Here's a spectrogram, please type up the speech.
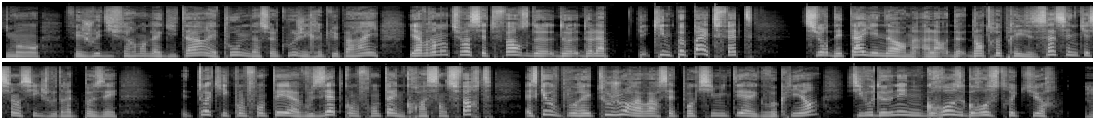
qui m'ont fait jouer différemment de la guitare et poum, d'un seul coup, j'écris plus pareil. Il y a vraiment, tu vois, cette force de, de, la qui ne peut pas être faite sur des tailles énormes. Alors, d'entreprise, ça, c'est une question aussi que je voudrais te poser toi qui es confronté, à, vous êtes confronté à une croissance forte, est-ce que vous pourrez toujours avoir cette proximité avec vos clients si vous devenez une grosse, grosse structure? Mmh.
